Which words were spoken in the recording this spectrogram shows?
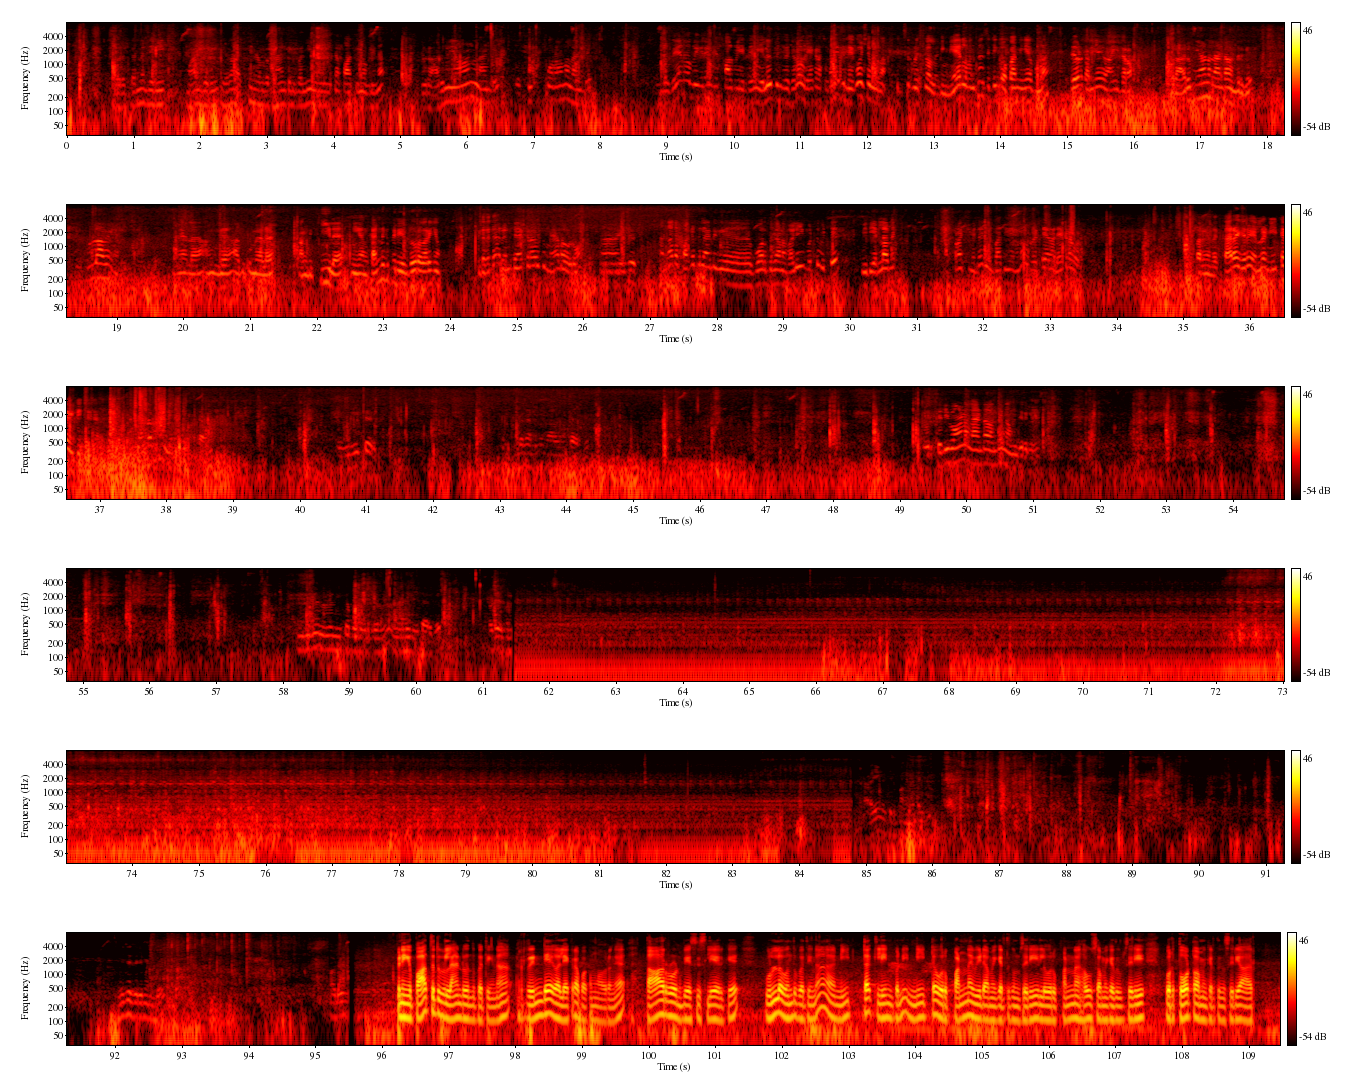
ஒரு தென்னஞ்செடி மாஞ்செடி இதெல்லாம் வச்சு நம்ம பிளான்டிங் பண்ணி நம்மகிட்ட பார்த்தோம் அப்படின்னா ஒரு அருமையான லேண்டு ஒரு சூப்பரான லேண்டு உங்களுக்கு வேணும் அப்படிங்கிறீங்க கால் பண்ணிட்டு எழுபத்தஞ்சு லட்ச ரூபா ஒரு ஏக்கரா சொல்கிறாங்க இது நெகோஷியபிள் தான். ஃபிக்ஸ் ப்ரைஸ்லாம் இல்லை. நீங்கள் நேரில் வந்து சிட்டிங்கில் உட்காந்தீங்க அப்படின்னா இதோட கம்மியாக வாங்கி தரோம். ஒரு அருமையான லேண்டாக வந்திருக்கு. ஃபுல்லாகவே மேலே அங்கே அதுக்கு மேலே. அங்கே கீழே நீங்கள் அங்கே கண்ணுக்கு தெரிய தூரம் வரைக்கும். கிட்டத்தட்ட ரெண்டு ஏக்கராவுக்கு மேலே வரும். இது அந்தாண்ட பக்கத்து லேண்டுக்கு போகிறதுக்கான வழியை மட்டும் விட்டு மீதி எல்லாமே அப்ராக்சிமேட்டாக நீங்கள் பார்த்தீங்கன்னா ஒரு ரெண்டே நாலு ஏக்கரா வரும். பாருங்க இந்த கரை கிரை எல்லாம் நீட்டாக விட்டு வச்சுருக்காங்க. நீட்டாக இருக்கு. ஒரு தெளிவான லேண்டாக வந்து அமைஞ்சிருக்கேன் அமைஞ்சிருக்கு. இப்போ நீங்கள் பார்த்துட்டு இருக்க லேண்ட் வந்து பார்த்தீங்கன்னா ரெண்டே கால் ஏக்கரா பக்கமாக வருங்க. தார் ரோட் பேசிஸ்லேயே இருக்குது உள்ளே வந்து பார்த்திங்கன்னா நீட்டாக க்ளீன் பண்ணி நீட்டாக ஒரு பண்ணை வீடு அமைக்கிறதுக்கும் சரி இல்லை ஒரு பண்ணை ஹவுஸ் அமைக்கிறதுக்கும் சரி ஒரு தோட்டம் அமைக்கிறதுக்கும் சரி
